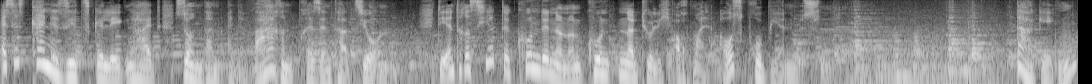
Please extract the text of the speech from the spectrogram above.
es ist keine Sitzgelegenheit, sondern eine Warenpräsentation, die interessierte Kundinnen und Kunden natürlich auch mal ausprobieren müssen. Dagegen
